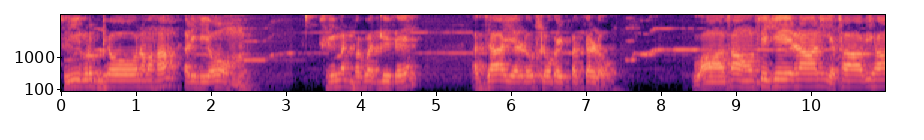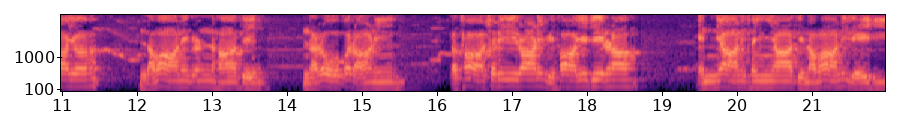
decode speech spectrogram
ಶ್ರೀ ಗುರುಭ್ಯೋ ನಮಃ ಹರಿ ಓಂ ಶ್ರೀಮದ್ ಭಗವದ್ಗೀತೆ ಅಧ್ಯಾಯ ಎರಡು ಶ್ಲೋಕ ಇಪ್ಪತ್ತೆರಡು ವಾಸಾಂಸಿ ಜೀರ್ಣಾನಿ ಯಥಾ ವಿಹಾಯ ನವಾನಿ ಗೃಹ್ಣಾತಿ ನರೋಪರಾಣಿ ತಥಾ ಶರೀರಾಣಿ ವಿಹಾಯ ಜೀರ್ಣ ಎನ್ಯಾನಿ ಸಂಯಾತಿ ನವಾನಿ ದೇಹಿ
